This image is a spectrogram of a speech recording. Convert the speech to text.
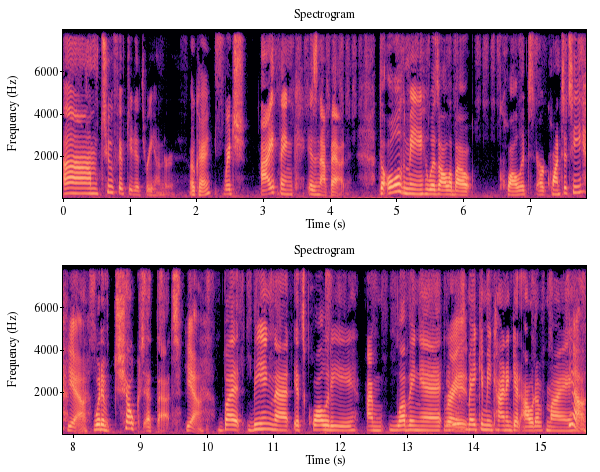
Um, 250 to 300, Okay. which I think is not bad. The old me, who was all about quality or quantity, Yeah. would have choked at that. Yeah. But being that it's quality, I'm loving it. It Right. is making me kind of get out of my Yeah.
